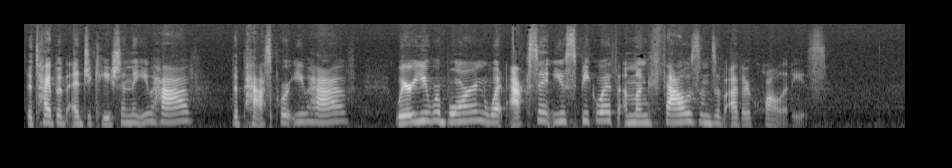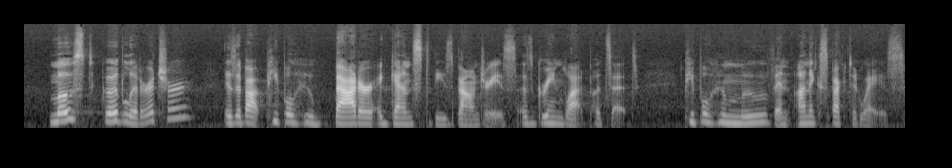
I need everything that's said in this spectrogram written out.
the type of education that you have, the passport you have, where you were born, what accent you speak with, among thousands of other qualities. Most good literature is about people who batter against these boundaries, as Greenblatt puts it, people who move in unexpected ways.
